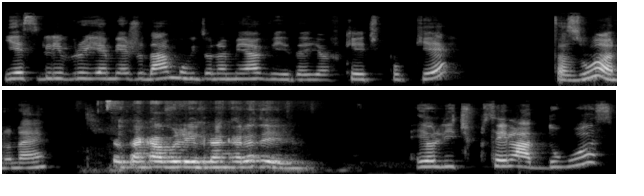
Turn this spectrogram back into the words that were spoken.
E esse livro ia me ajudar muito na minha vida. E eu fiquei tipo, o quê? Tá zoando, né? Eu tacava o livro na cara dele. Eu li, tipo, sei lá, duas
